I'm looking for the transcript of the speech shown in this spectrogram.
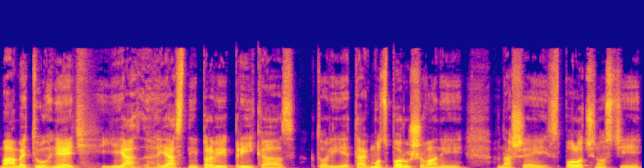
máme tu hneď jasný prvý príkaz, ktorý je tak moc porušovaný v našej spoločnosti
